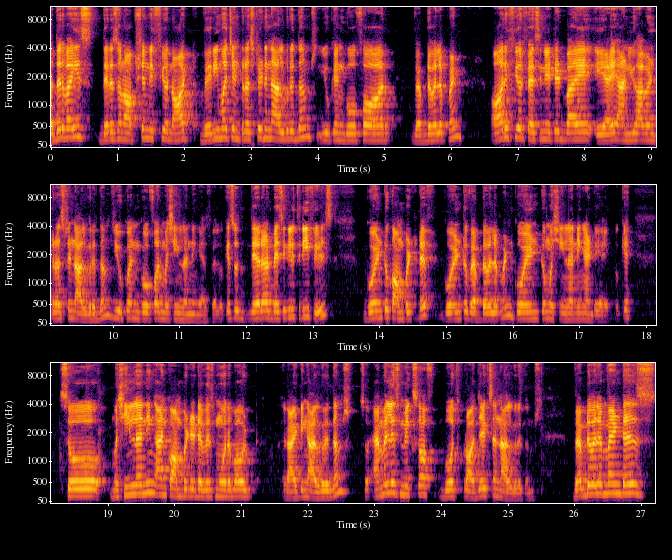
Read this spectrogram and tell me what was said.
otherwise there is an option if you're not very much interested in algorithms you can go for web development. Or if you're fascinated by ai and you have interest in algorithms you can go for machine learning as well okay? So there are basically three fields. Go into competitive go into web development go into machine learning and ai okay? So machine learning and competitive is more about writing algorithms. So ml is mix of both projects and algorithms. Web development is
